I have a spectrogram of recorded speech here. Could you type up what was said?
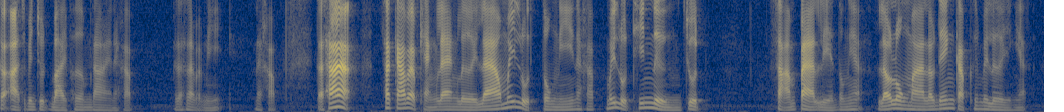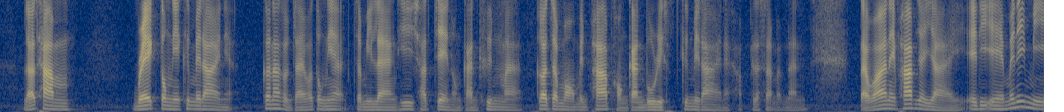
ก็อาจจะเป็นจุดบายเพิ่มได้นะครับ เป็นลักษณะแบบนี้นะครับ แต่ถ้าถ้ากราฟแบบแข็งแรงเลยแล้วไม่หลุดตรงนี้นะครับ ไม่หลุดที่ 1.38 เหรียญตรงเนี้ยแล้วลงมาแล้วเด้งกลับขึ้นไปเลยอย่างเงี้ยแล้วทำเบรกตรงนี้ขึ้นไม่ได้เนี่ยก็น่าสนใจว่าตรงเนี้ยจะมีแรงที่ชัดเจนของการขึ้นมาก ก็จะมองเป็นภาพของการบูริสขึ้นไม่ได้นะครับเป็นลักษณะแบบนั้น แต่ว่าในภาพใหญ่ ๆ ADA ไม่ได้มี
